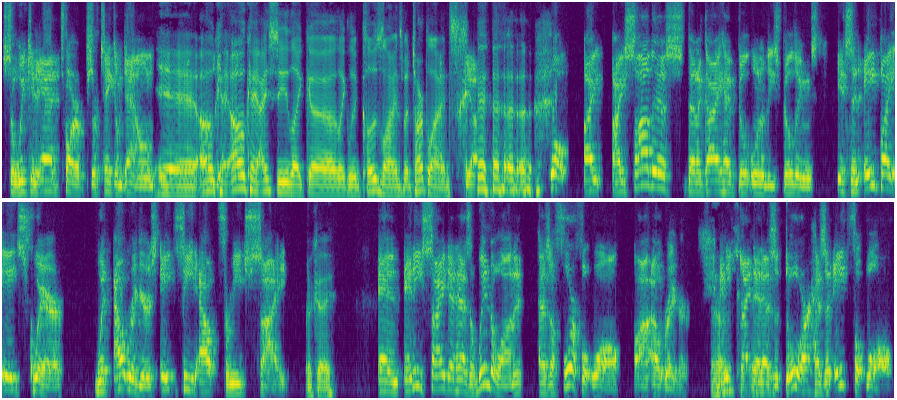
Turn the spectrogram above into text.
so we can add tarps or take them down. Yeah. Okay. Okay. I see. Like uh like like clotheslines, but tarp lines. Yeah. Well, I I saw this that a guy had built one of these buildings. It's an eight by eight square with outriggers eight feet out from each side, okay. and any side that has a window on it has a four foot wall uh, outrigger. Any side that has a door has an eight foot wall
